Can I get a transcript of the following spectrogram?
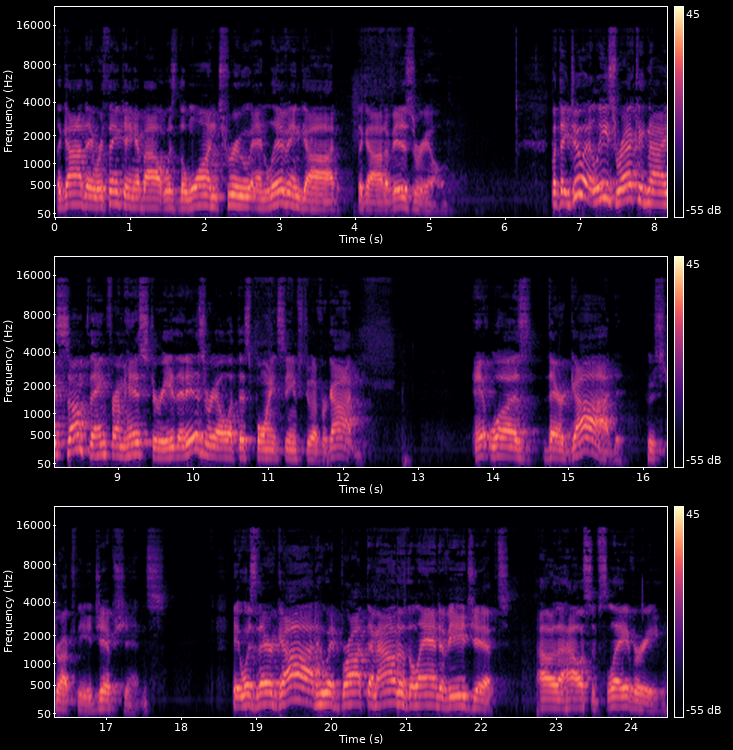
The God they were thinking about was the one true and living God, the God of Israel. But they do at least recognize something from history that Israel at this point seems to have forgotten. It was their God who struck the Egyptians. It was their God who had brought them out of the land of Egypt, out of the house of slavery.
